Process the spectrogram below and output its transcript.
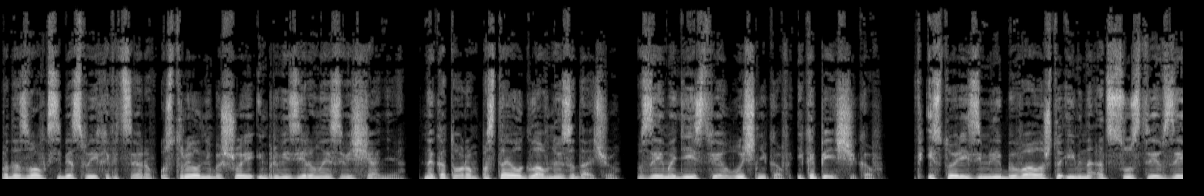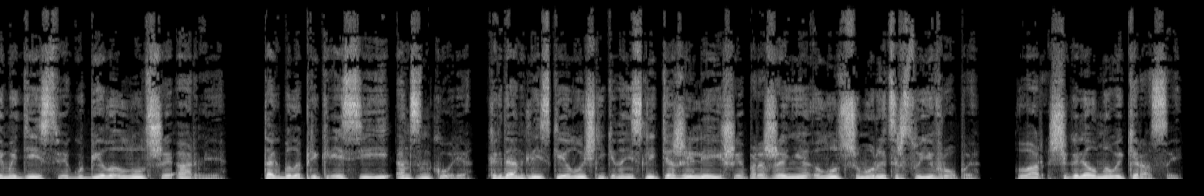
Подозвав к себе своих офицеров, устроил небольшое импровизированное совещание, на котором поставил главную задачу – взаимодействие лучников и копейщиков. В истории Земли бывало, что именно отсутствие взаимодействия губило лучшие армии. Так было при Крессии и Анценкоре, когда английские лучники нанесли тяжелейшее поражение лучшему рыцарству Европы. Лар щеголял новой керасой.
